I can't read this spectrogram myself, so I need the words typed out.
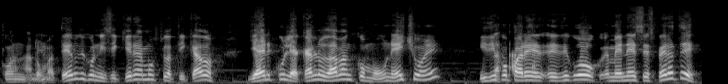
con ah, Tomateros. Dijo, ni siquiera hemos platicado. Ya en Culiacán lo daban como un hecho, ¿eh? Y dijo, pare, dijo Meneses, espérate,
